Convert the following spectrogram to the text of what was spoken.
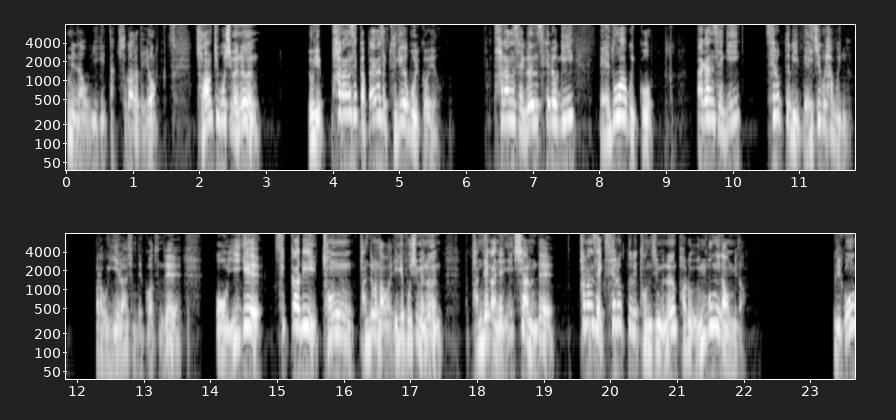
화면이 나오 이게 딱 추가가 돼요. 정확히 보시면은 여기 파란색과 빨간색 두 개가 보일 거예요. 파란색은 세력이 매도하고 있고 빨간색이 세력들이 매집을 하고 있는 거라고 이해를 하시면 될 것 같은데 어 이게 색깔이 정 반대로 나와요. 이게 보시면은 반대가 아니라 일치하는데 파란색 세력들이 던지면은 바로 음봉이 나옵니다. 그리고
